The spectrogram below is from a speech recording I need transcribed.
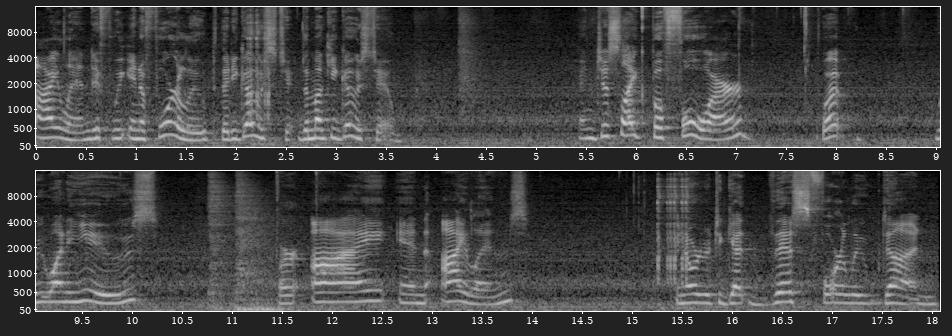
island if we in a for loop that he goes to, the monkey goes to. And just like before, what we want to use for i in islands in order to get this for loop done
